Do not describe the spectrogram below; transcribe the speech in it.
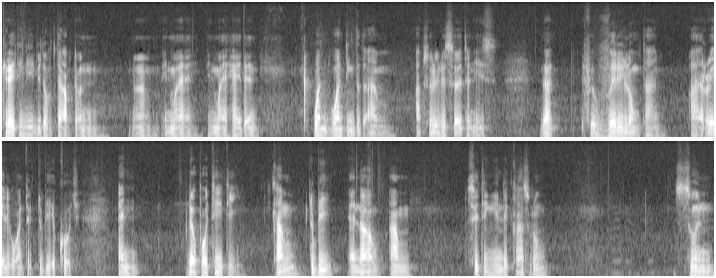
creating a little bit of doubt on, um, in, my, in my head. And one, one thing that I'm absolutely certain is that for a very long time, I really wanted to be a coach. And the opportunity come to be, and now I'm sitting in the classroom. Soon,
